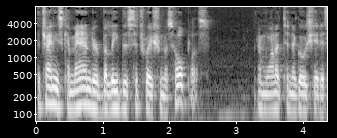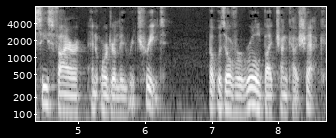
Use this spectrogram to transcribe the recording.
The Chinese commander believed the situation was hopeless and wanted to negotiate a ceasefire and orderly retreat but was overruled by Chiang Kai shek.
